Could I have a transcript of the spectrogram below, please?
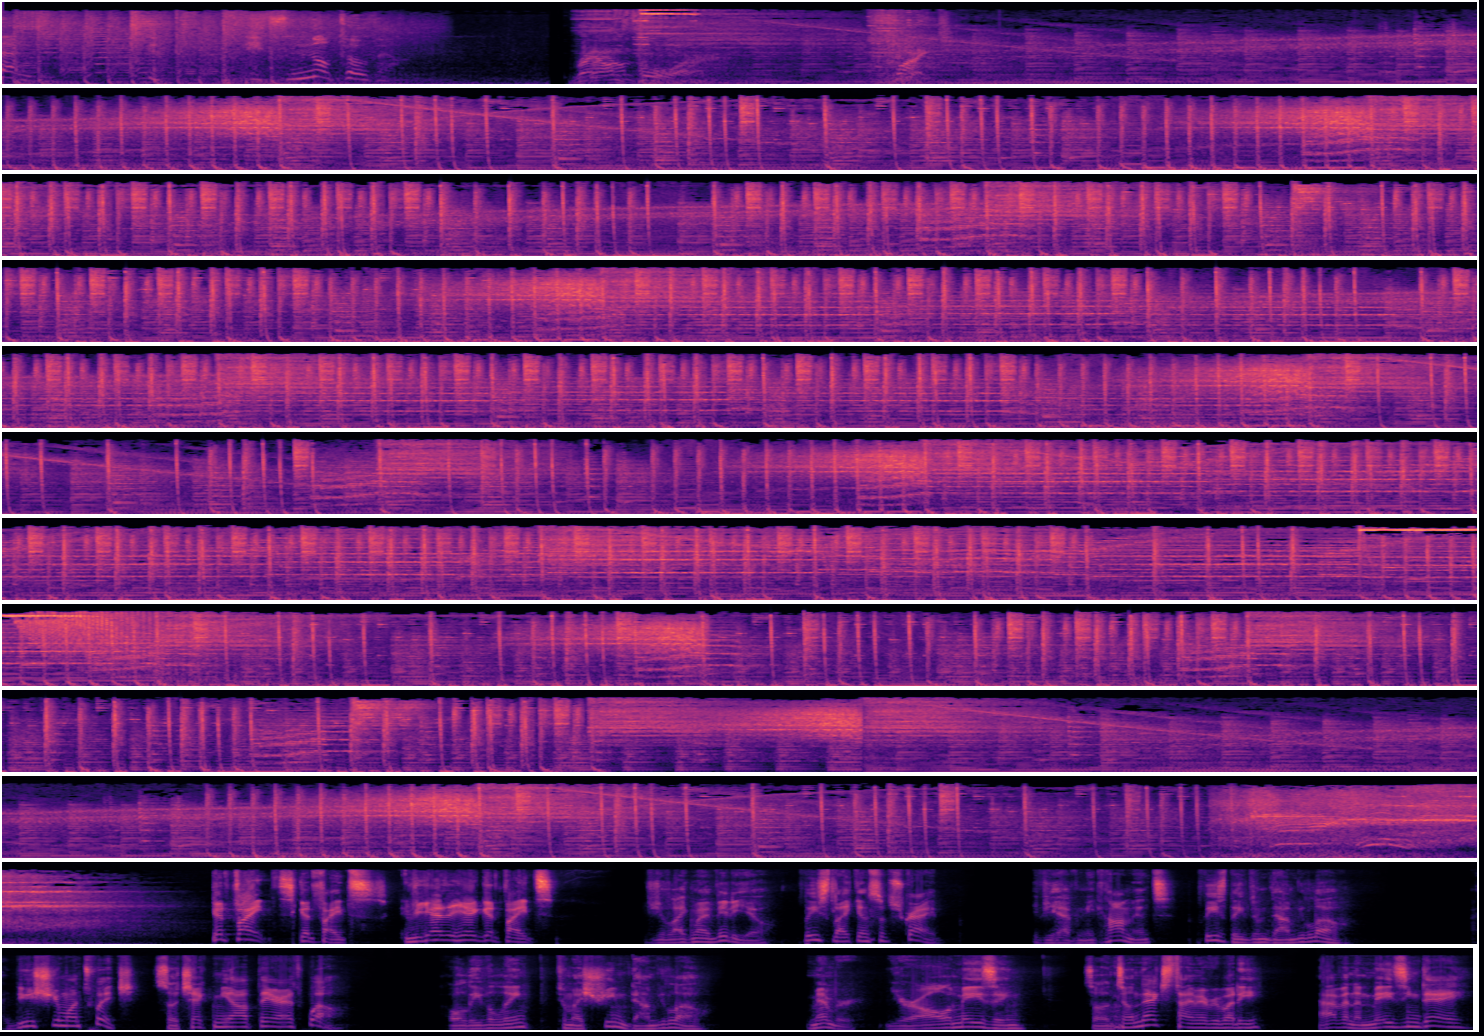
End. It's not over. Round four. Fight! Fights, good fights. If you guys are here, good fights. If you like my video, please like and subscribe. If you have any comments, please leave them down below. I do stream on Twitch, so check me out there as well. I will leave a link to my stream down below. Remember, you're all amazing. So until next time, everybody, have an amazing day.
